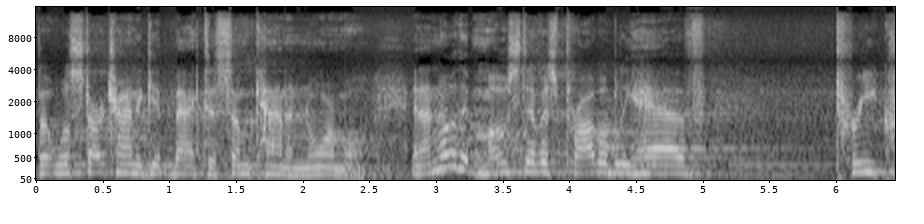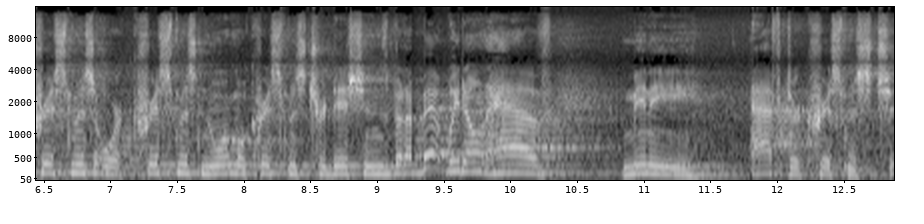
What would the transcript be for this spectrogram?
but we'll start trying to get back to some kind of normal. And I know that most of us probably have pre Christmas or Christmas, normal Christmas traditions, but I bet we don't have many after Christmas t-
